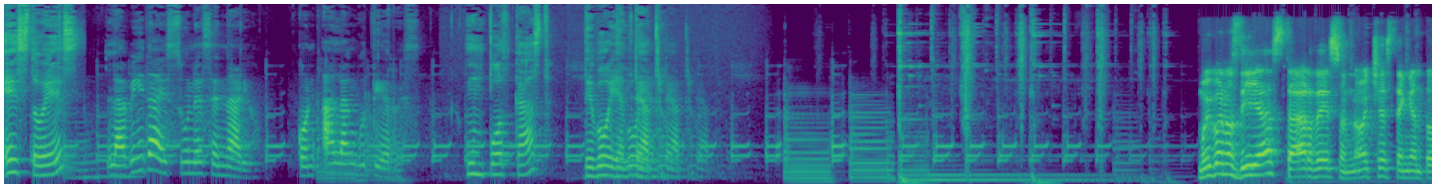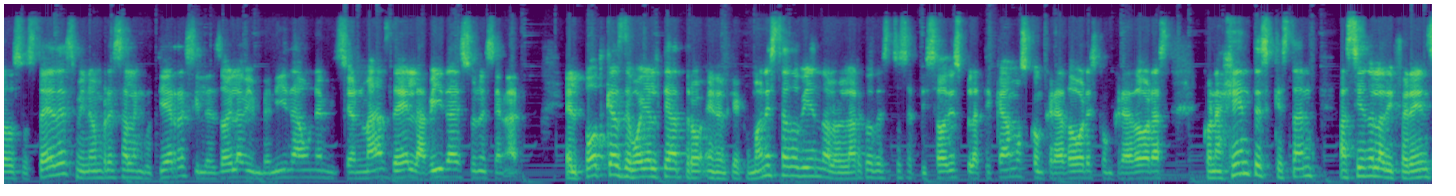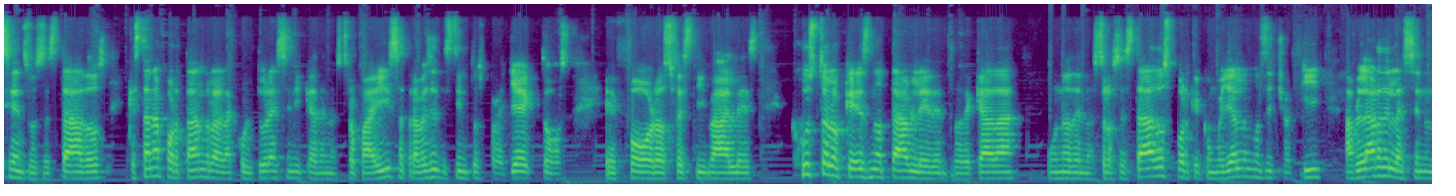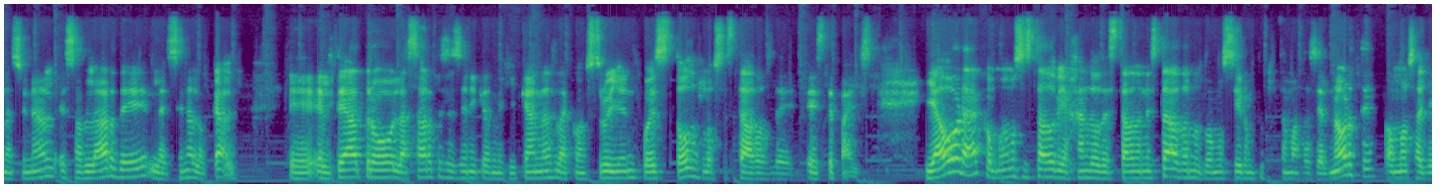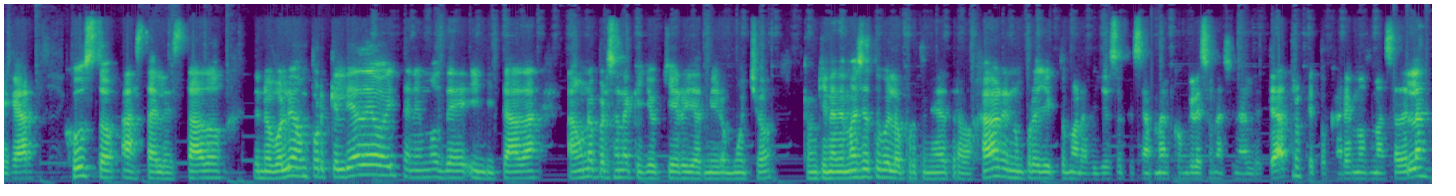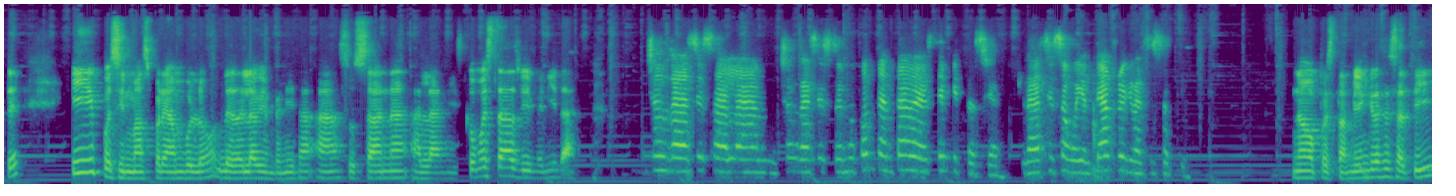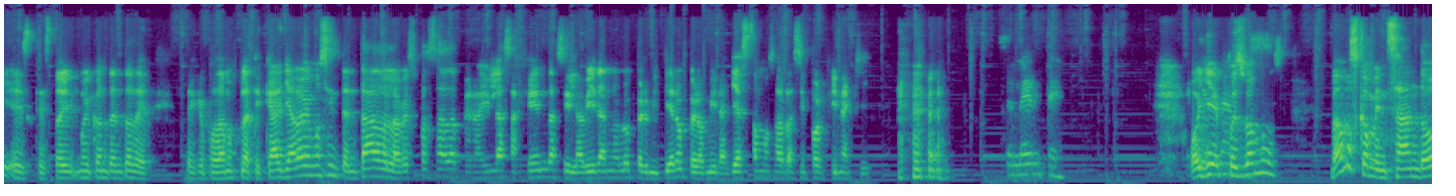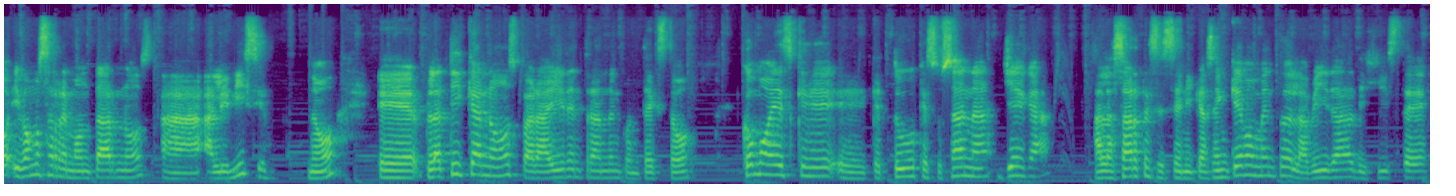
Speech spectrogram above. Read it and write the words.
Esto es La vida es un escenario con Alan Gutiérrez, un podcast de Voy, al, teatro. Muy buenos días, tardes o noches tengan todos ustedes. Mi nombre es Alan Gutiérrez y les doy la bienvenida a una emisión más de La vida es un escenario el podcast de Voy al Teatro, en el que, como han estado viendo a lo largo de estos episodios, platicamos con creadores, con creadoras, con agentes que están haciendo la diferencia en sus estados, que están aportando a la cultura escénica de nuestro país a través de distintos proyectos, eh, foros, festivales, justo lo que es notable dentro de cada uno de nuestros estados, porque como ya lo hemos dicho aquí, hablar de la escena nacional es hablar de la escena local. Eh, el teatro, las artes escénicas mexicanas la construyen pues todos los estados de este país. Y ahora, como hemos estado viajando de estado en estado, nos vamos a ir un poquito más hacia el norte, vamos a llegar justo hasta el estado de Nuevo León, porque el día de hoy tenemos de invitada a una persona que yo quiero y admiro mucho, con quien además ya tuve la oportunidad de trabajar en un proyecto maravilloso que se llama el Congreso Nacional de Teatro, que tocaremos más adelante. Y pues sin más preámbulo, le doy la bienvenida a Susana Alanis. ¿Cómo estás? Bienvenida. Muchas gracias, Alan. Muchas gracias. Estoy muy contenta de esta invitación. Gracias a Voy al Teatro y gracias a ti. No, pues también gracias a ti. Este, estoy muy contento de, de que podamos platicar. Ya lo habíamos intentado la vez pasada, pero ahí las agendas y la vida no lo permitieron, pero mira, ya estamos ahora sí por fin aquí. Excelente. Oye, pues vamos, vamos comenzando y vamos a remontarnos al inicio, ¿no? Eh, platícanos para ir entrando en contexto, ¿cómo es que, eh, que tú, que Susana, llega a las artes escénicas? ¿En qué momento de la vida dijiste,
